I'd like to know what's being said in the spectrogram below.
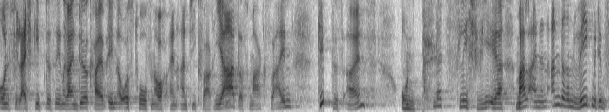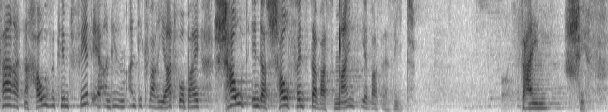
Und vielleicht gibt es in Rhein-Dürkheim, in Osthofen auch ein Antiquariat, das mag sein. Gibt es eins? Und plötzlich, wie er mal einen anderen Weg mit dem Fahrrad nach Hause kommt, fährt er an diesem Antiquariat vorbei, schaut in das Schaufenster. Was meint ihr, was er sieht? Sein Schiff.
